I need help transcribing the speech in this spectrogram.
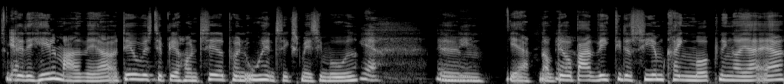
Så ja. bliver det hele meget værre, og det er jo, hvis det bliver håndteret på en uhensigtsmæssig måde. Ja. Nemlig. ja, Nå, det Ja. var bare vigtigt at sige omkring mobning, og jeg er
